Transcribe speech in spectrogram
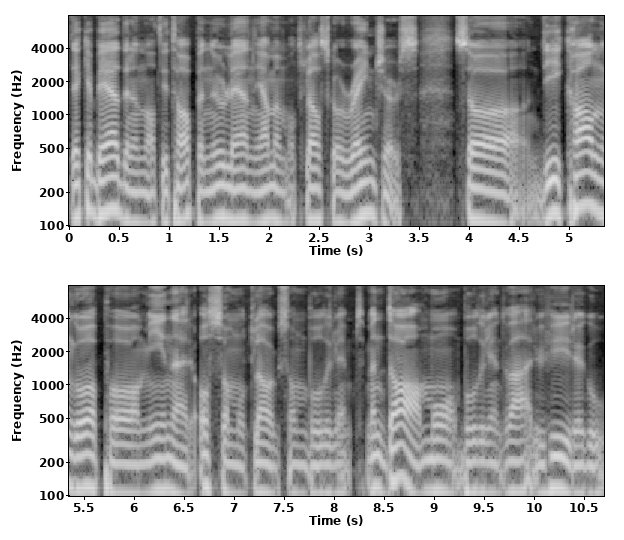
det er ikke bedre enn at de taper 0-1 hjemme mot Glasgow Rangers. Så de kan gå på miner også mot lag som Bodø-Glimt. Men da må Bodø-Glimt være uhyre god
